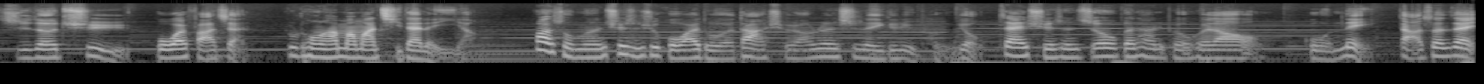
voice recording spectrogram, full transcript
值得去国外发展，如同他妈妈期待的一样。后来，我们确实去国外读了大学，然后认识了一个女朋友。在学成之后，跟他女朋友回到国内，打算在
